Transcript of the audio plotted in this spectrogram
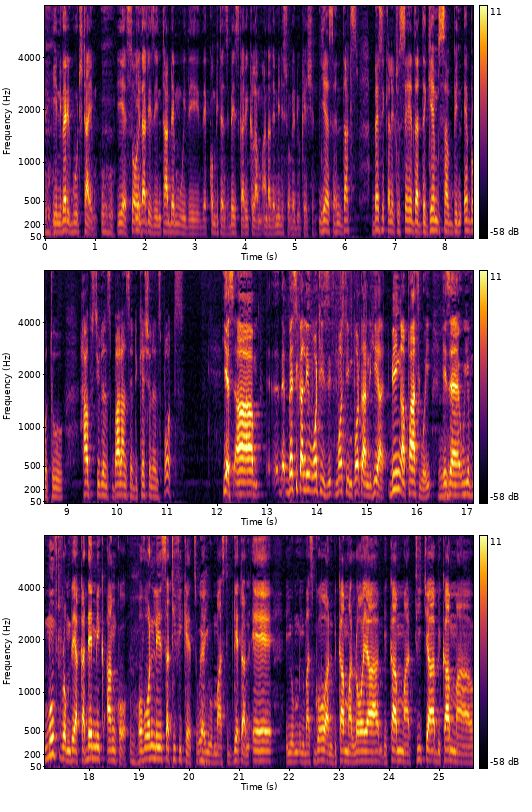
mm-hmm. in very good time. Yes, so that is in tandem with the, the competence-based curriculum under the Ministry of Education. Yes, and that's basically to say that the games have been able to help students balance education and sports. Yes, um, basically what is most important here, being a pathway, is uh, we've moved from the academic anchor of only certificates where you must get an A, you, you must go and become a lawyer, become a teacher, become a,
